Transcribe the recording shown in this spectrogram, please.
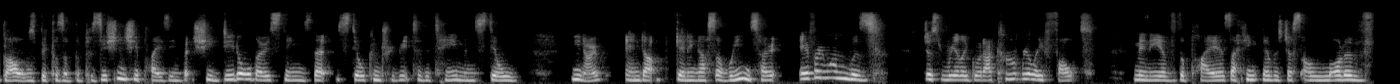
goals because of the position she plays in but she did all those things that still contribute to the team and still you know end up getting us a win. So everyone was just really good. I can't really fault many of the players. I think there was just a lot of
